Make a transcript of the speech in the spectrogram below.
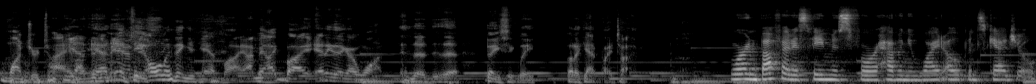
want your time. Yeah, and it's the only thing you can't buy. I mean, I buy anything I want, the, the, basically, but I can't buy time. Warren Buffett is famous for having a wide open schedule.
